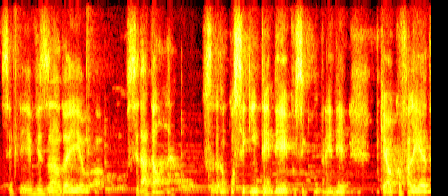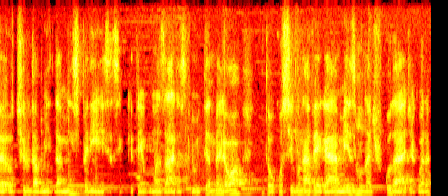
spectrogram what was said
sempre visando aí o, o, cidadão, né? O cidadão conseguir entender, conseguir compreender, porque é o que eu falei, eu tiro da, da minha experiência, assim, porque tem algumas áreas que eu entendo melhor, então eu consigo navegar mesmo na dificuldade. Agora,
